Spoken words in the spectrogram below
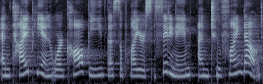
and type in or copy the supplier's city name and to find out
